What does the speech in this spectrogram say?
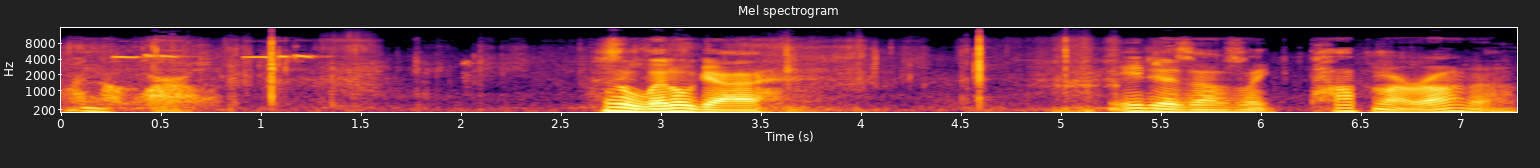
What in the world? This is a little guy. He does. I was like popping my rod up.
